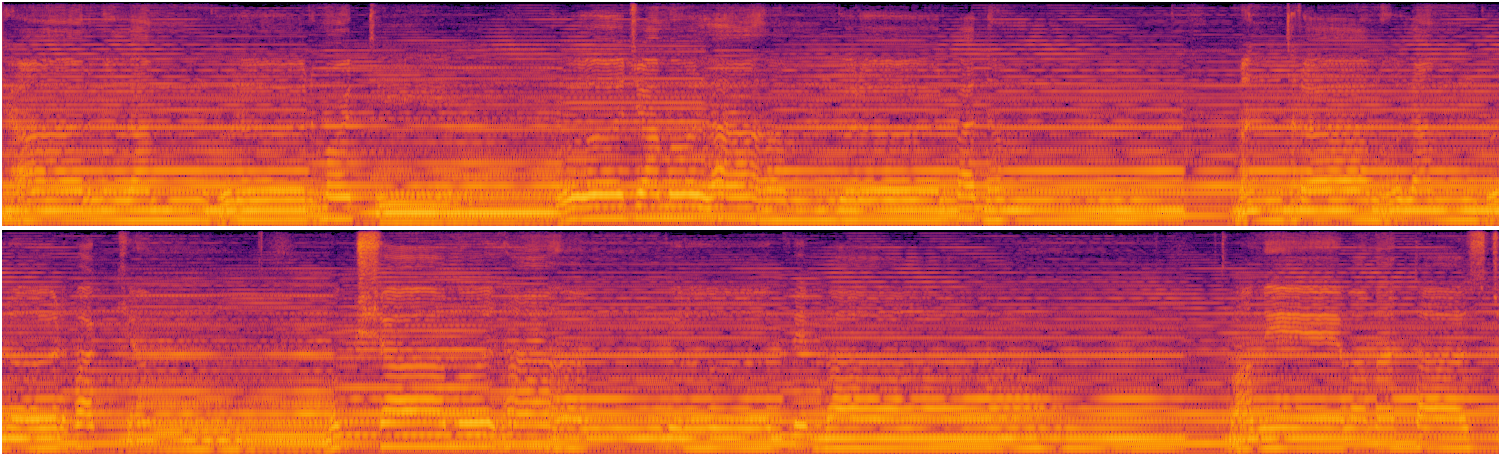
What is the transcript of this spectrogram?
ज्ञानमूलं गुरुर्मूर्ति पूजामूलं गुरुर्पदम् मन्त्रमूलं गुरुर्वाक्यं मोक्षामूलं गुरुकृपा त्वमेव माताश्च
